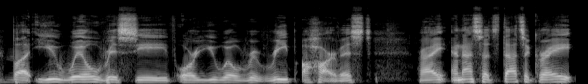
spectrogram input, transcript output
Mm-hmm. But you will receive or you will re- reap a harvest, right? And that's that's, that's a great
